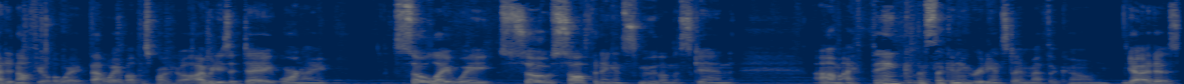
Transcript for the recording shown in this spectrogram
I did not feel the way that way about this product. I would use it day or night. So lightweight, so softening and smooth on the skin. Um, I think the second ingredient is dimethicone. Yeah, it is.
